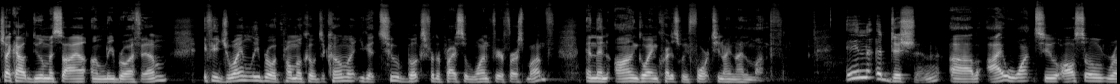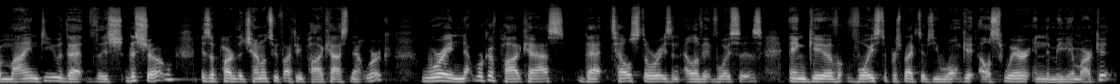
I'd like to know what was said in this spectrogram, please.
check out Dune Messiah on Libro FM. If you join Libro with promo code Tacoma, you get two books for the price of one for your first month, and then ongoing credits will be $14.99 a month. In addition, uh, I want to also remind you that this, this show is a part of the Channel 253 Podcast Network. We're a network of podcasts that tell stories and elevate voices and give voice to perspectives you won't get elsewhere in the media market.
